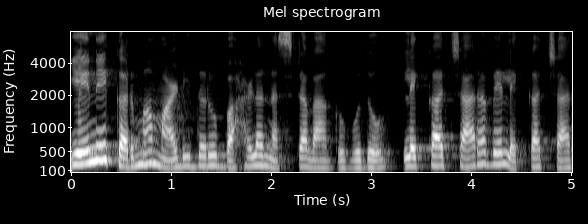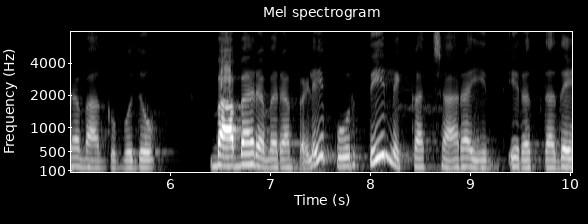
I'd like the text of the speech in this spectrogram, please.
ಏನೇ ಕರ್ಮ ಮಾಡಿದರೂ ಬಹಳ ನಷ್ಟವಾಗುವುದು, ಲೆಕ್ಕಾಚಾರವೇ ಲೆಕ್ಕಾಚಾರವಾಗುವುದು. ಬಾಬಾರವರ ಬಳಿ ಪೂರ್ತಿ ಲೆಕ್ಕಾಚಾರ ಇರುತ್ತದೆ.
